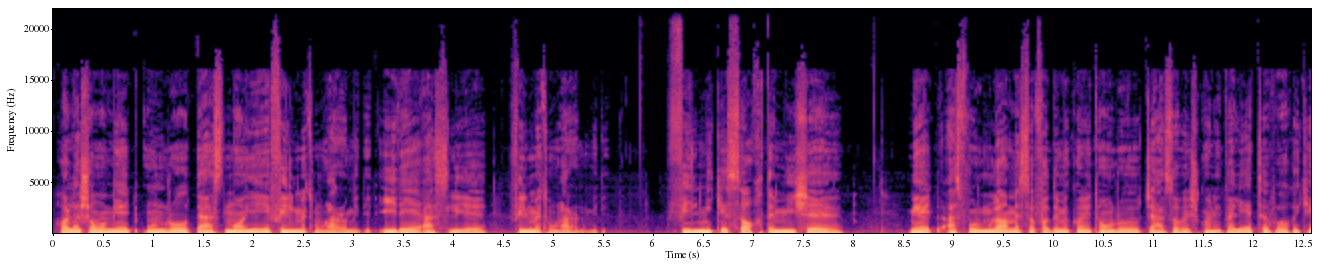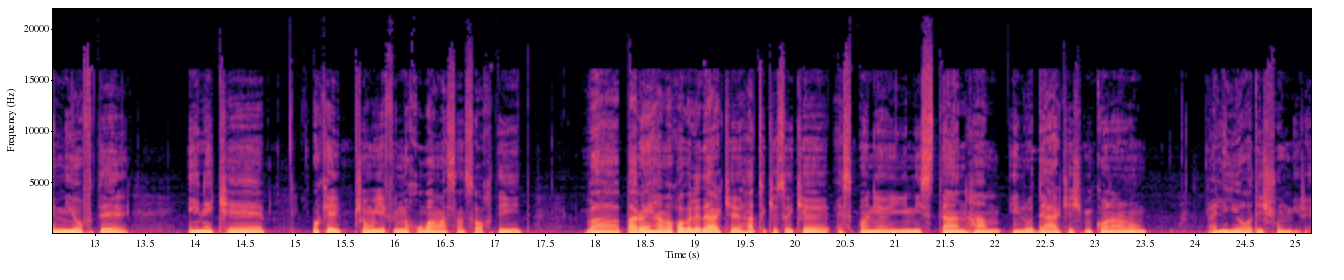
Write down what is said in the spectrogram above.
حالا شما میایید اون رو دستمایه فیلمتون قرار می‌دید. ایده اصلی فیلمتون قرار می‌دید. فیلمی که ساخته میشه میایید از فرمولا هم استفاده می‌کنید تا اون رو جذابش کنید. ولی اتفاقی که میفته اینه که اوکی شما یه فیلم خوبم اصلا ساختید و برای همه قابل درکه. حتی کسایی که اسپانیایی نیستن هم این رو درکش می‌کنن و ولی یادشون میره.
